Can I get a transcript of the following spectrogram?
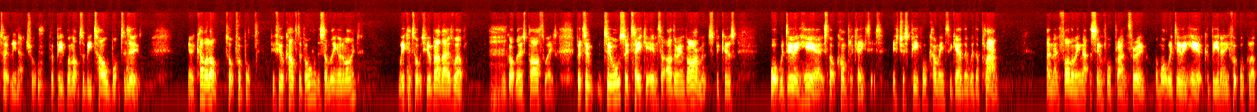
totally natural for people not to be told what to do you know come along talk football if you feel comfortable there's something on your mind we can talk to you about that as well. Mm. We've got those pathways, but to to also take it into other environments because what we're doing here it's not complicated. It's just people coming together with a plan and then following that simple plan through. And what we're doing here, it could be in any football club,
